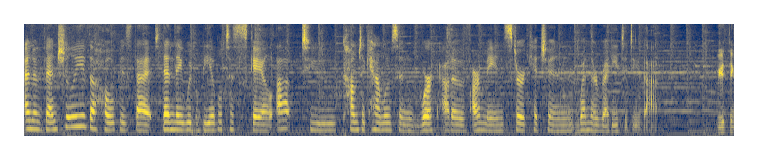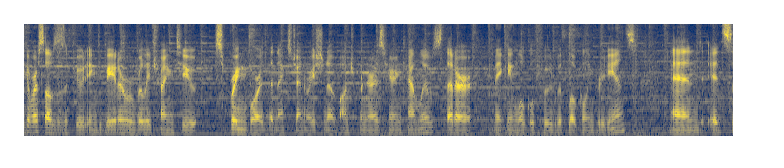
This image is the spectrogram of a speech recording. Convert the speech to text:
And eventually the hope is that then they would be able to scale up to come to Kamloops and work out of our main stir kitchen when they're ready to do that. We think of ourselves as a food incubator. We're really trying to springboard the next generation of entrepreneurs here in Kamloops that are making local food with local ingredients. And it's,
